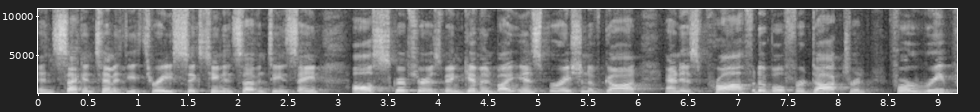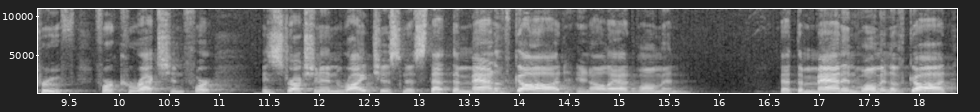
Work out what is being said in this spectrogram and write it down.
in 2 Timothy 3 16 and 17, saying, All scripture has been given by inspiration of God and is profitable for doctrine, for reproof, for correction, for instruction in righteousness, that the man of God, and I'll add woman, that the man and woman of God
